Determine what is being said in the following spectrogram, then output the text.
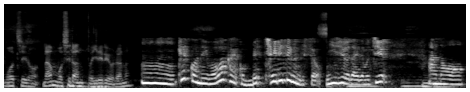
もちろん何も知らんと入れるよりはな、うん、結構ね、今若い子めっちゃ入れてるんですよ。20代でも。じゅうんあの、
